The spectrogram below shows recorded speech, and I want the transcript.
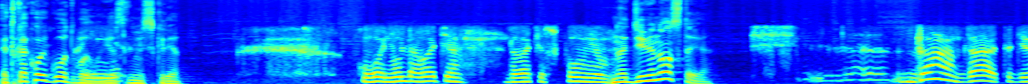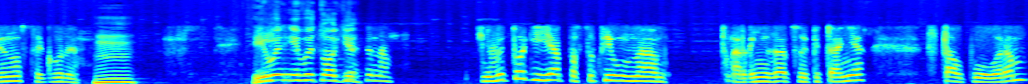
Это какой год был, Они... если не секрет? Ой, ну давайте Давайте вспомним. На 90-е? Да, да, это 90-е годы. Mm. И, и, в, и в итоге? И в итоге я поступил на организацию питания, стал поваром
